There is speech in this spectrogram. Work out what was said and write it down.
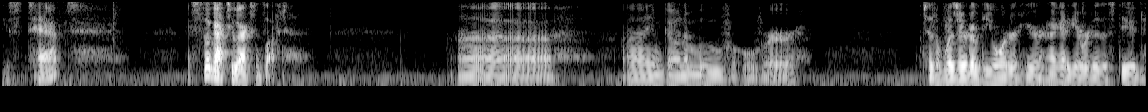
he's tapped. I still got two actions left. Uh, I am going to move over to the Wizard of the Order here. I got to get rid of this dude.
